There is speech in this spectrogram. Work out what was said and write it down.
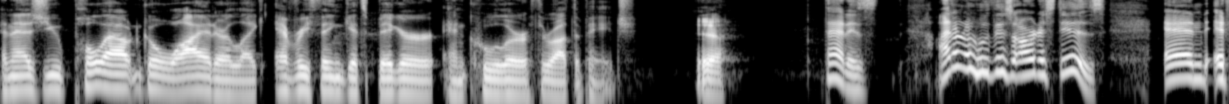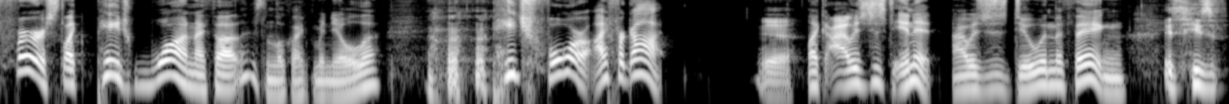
and as you pull out and go wider, like everything gets bigger and cooler throughout the page. Yeah. That is, I don't know who this artist is. And at first, like page one, I thought that doesn't look like Mignola. page four, I forgot. Yeah. Like I was just in it. I was just doing the thing. It's, he's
